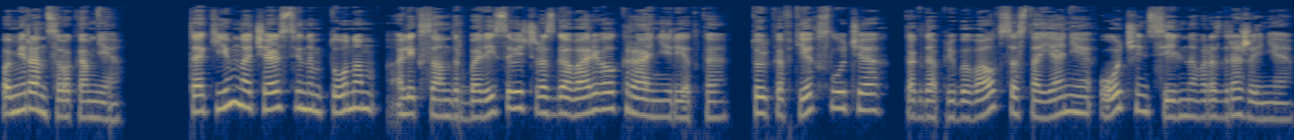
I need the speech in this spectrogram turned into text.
«Померанцева ко мне». Таким начальственным тоном Александр Борисович разговаривал крайне редко, только в тех случаях, когда пребывал в состоянии очень сильного раздражения.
